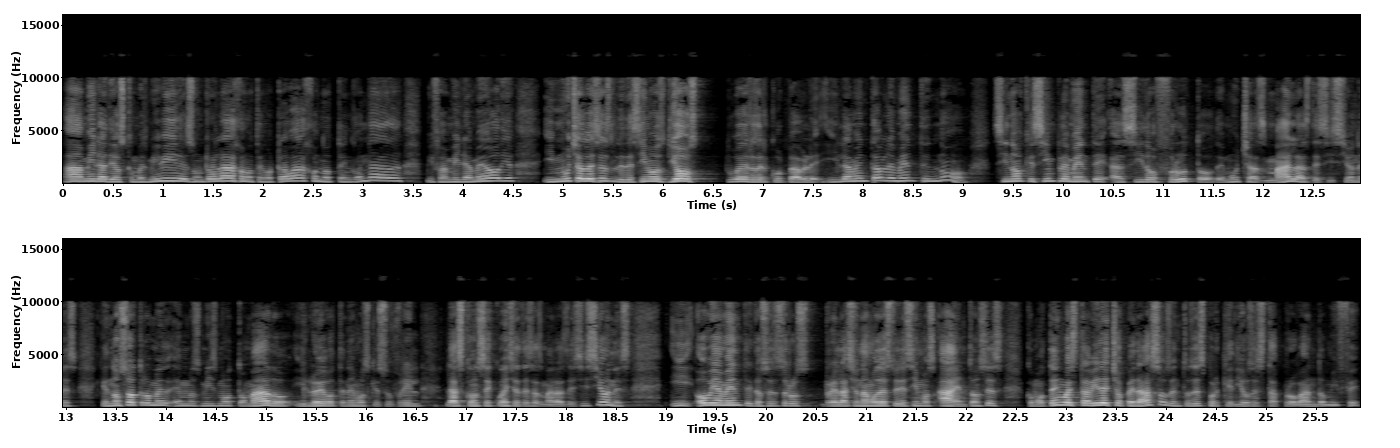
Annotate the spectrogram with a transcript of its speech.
ah, mira Dios, cómo es mi vida, es un relajo, no tengo trabajo, no tengo nada, mi familia me odia. Y muchas veces le decimos, Dios, tú eres el culpable. Y lamentablemente no, sino que simplemente ha sido fruto de muchas malas decisiones que nosotros hemos mismo tomado y luego tenemos que sufrir las consecuencias de esas malas decisiones. Y obviamente nosotros relacionamos esto y decimos, ah, entonces como tengo esta vida hecho pedazos, entonces porque Dios está probando mi fe.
